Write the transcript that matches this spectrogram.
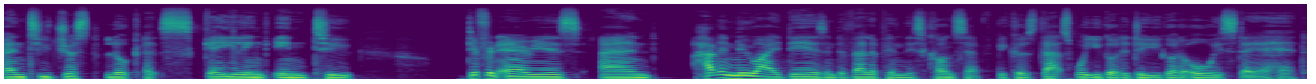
and to just look at scaling into different areas and having new ideas and developing this concept because that's what you got to do. You got to always stay ahead.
